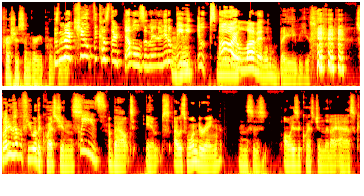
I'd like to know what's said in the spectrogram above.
precious and very appropriate. Isn't that cute? Because they're devils and they're little Mhm. baby imps. Oh, Mhm. I love it. Little babies. so I do have a few other questions Please. about imps. I was wondering, and this is always a question that I ask,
